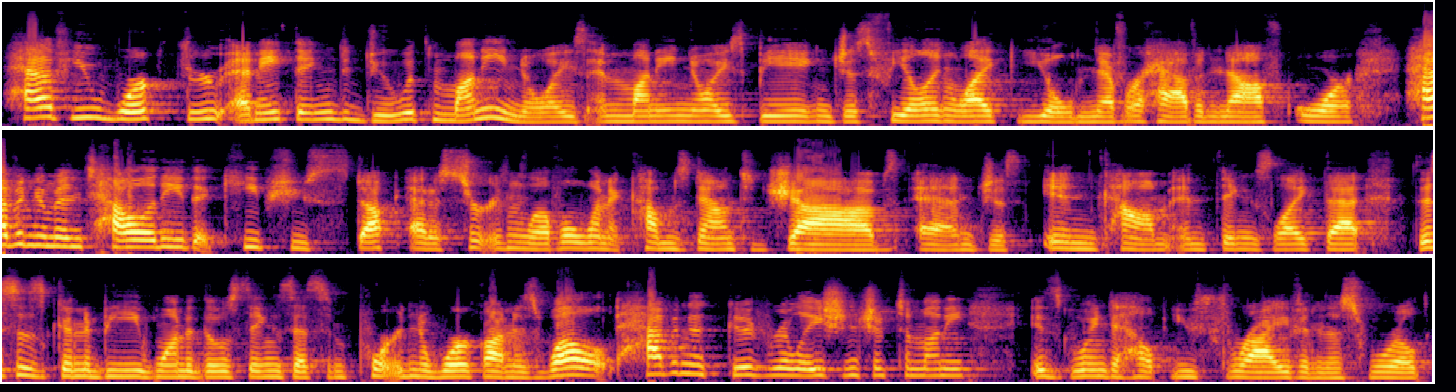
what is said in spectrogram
have you worked through anything to do with money noise and money noise being just feeling like you'll never have enough or having a mentality that keeps you stuck at a certain level when it comes down to jobs and just income and things like that? This is going to be one of those things that's important to work on as well. Having a good relationship to money is going to help you thrive in this world.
